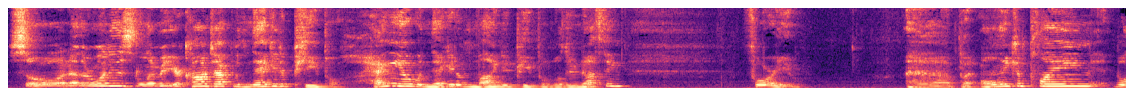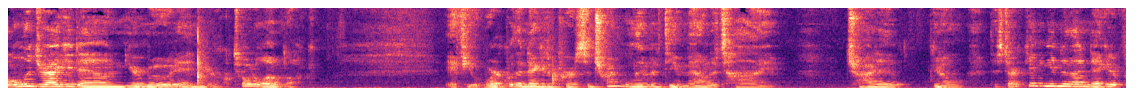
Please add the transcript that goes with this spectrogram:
So another one is limit your contact with negative people. Hanging out with negative-minded people will do nothing for you uh, but only complain will only drag you down your mood and your total outlook. If you work with a negative person, try to limit the amount of time. Try to, you know, to start getting into that negative,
